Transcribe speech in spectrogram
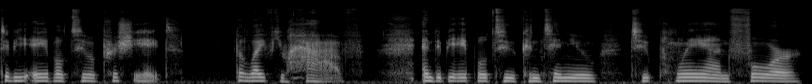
to be able to appreciate the life you have and to be able to continue to plan for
